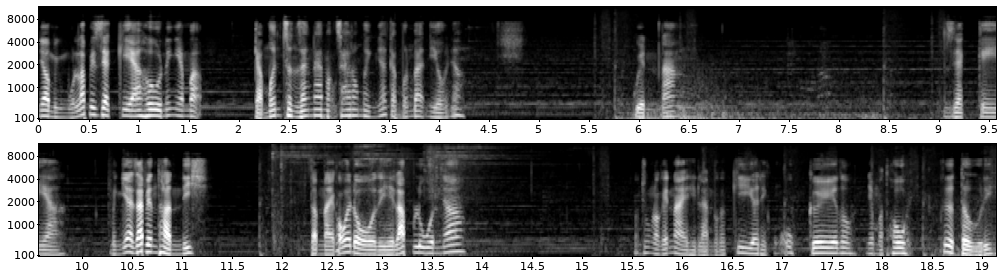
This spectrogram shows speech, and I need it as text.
Nhưng mà mình muốn lắp cái Zeke hơn đấy anh em ạ. Cảm ơn trần giang nam tặng sao cho mình nhé cảm ơn bạn nhiều nhá. Quyền năng. Zeke. Mình nghĩ là giáp thiên thần đi tầm này có cái đồ gì thì lắp luôn nhá. Nói chung là cái này thì làm được cái kia thì cũng ok thôi nhưng mà thôi cứ từ từ đi.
